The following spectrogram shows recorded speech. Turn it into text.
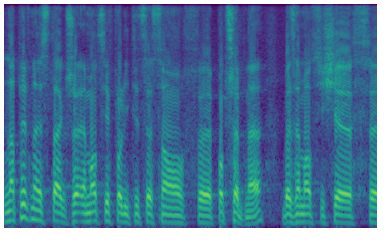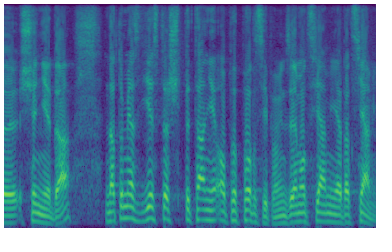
Na pewno jest tak, że emocje w polityce są potrzebne. Bez emocji się, się nie da. Natomiast jest też pytanie o proporcje pomiędzy emocjami a racjami.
